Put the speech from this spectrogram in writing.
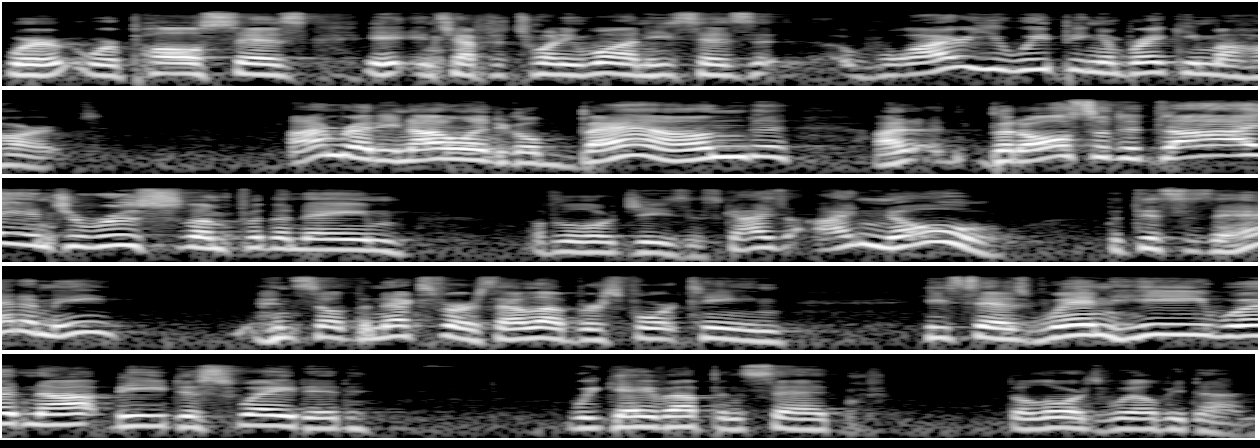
where, where Paul says in chapter 21, he says, Why are you weeping and breaking my heart? I'm ready not only to go bound, but also to die in Jerusalem for the name of the Lord Jesus. Guys, I know that this is ahead of me. And so the next verse, I love verse 14. He says, When he would not be dissuaded, we gave up and said, The Lord's will be done.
